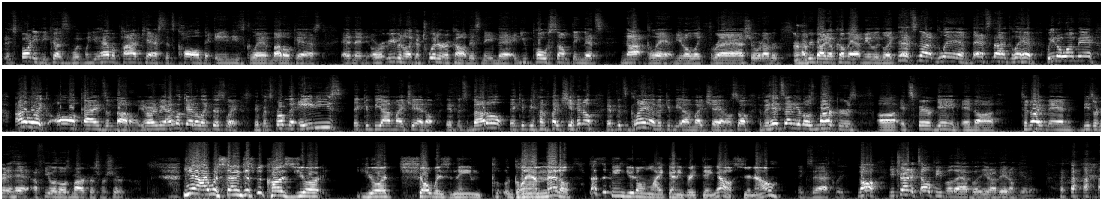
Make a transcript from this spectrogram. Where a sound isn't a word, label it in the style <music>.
it's funny because when, when you have a podcast that's called the 80s Glam Metal Cast, and then or even like a Twitter account that's named that, and you post something that's not glam, you know, like thrash or whatever, uh-huh. everybody will come at me and be like, "That's not glam, that's not glam." But you know what, man? I like all kinds of metal. You know what I mean? I look at it like this way: if it's from the '80s, it can be on my channel. If it's metal, it can be <laughs> on my channel. If it's glam, it can be on my channel. So if it hits any of those markers, uh, it's fair game. And uh, tonight, man, these are going to hit a few of those markers for sure. Yeah, I was saying just because you're your show is named glam metal doesn't mean you don't like everything else, you know? Exactly. No, you try to tell people that, but you know they don't get it. <laughs>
